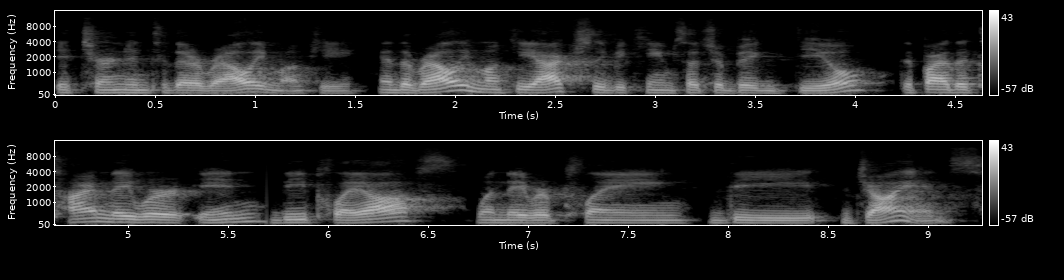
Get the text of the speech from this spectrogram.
it turned into their rally monkey. And the rally monkey actually became such a big deal that by the time they were in the playoffs, when they were playing the Giants,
